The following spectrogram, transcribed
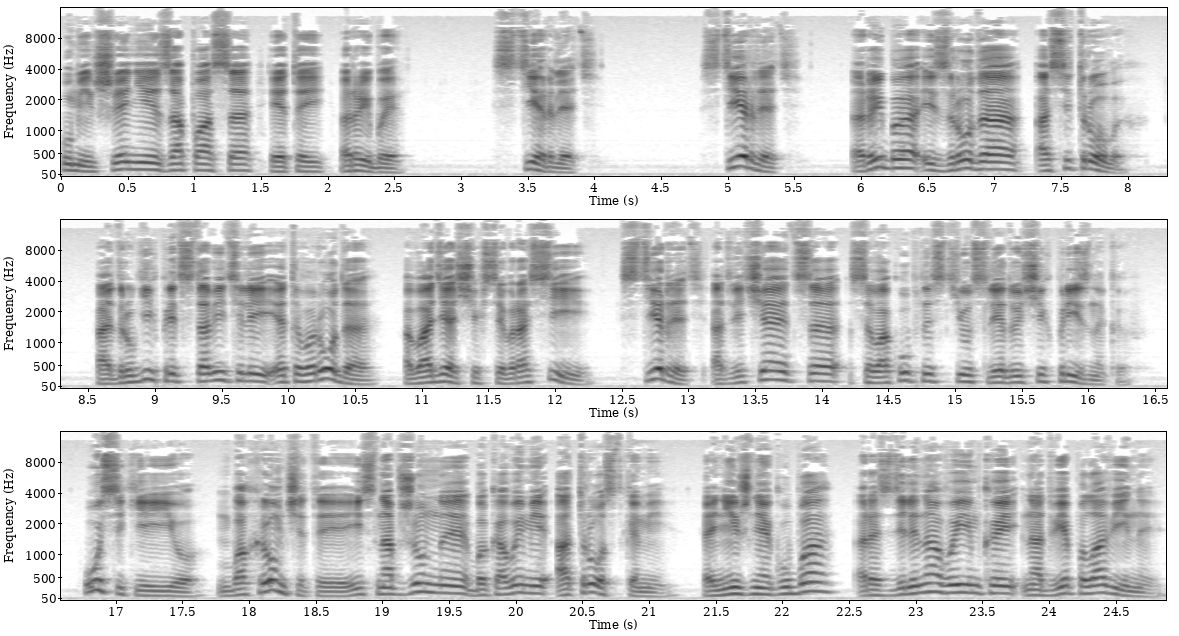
уменьшение запаса этой рыбы. Стерлядь. Стерлядь – рыба из рода осетровых. От других представителей этого рода, водящихся в России, стерлядь отличается совокупностью следующих признаков. Усики ее бахромчатые и снабженные боковыми отростками. Нижняя губа разделена выемкой на две половины.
